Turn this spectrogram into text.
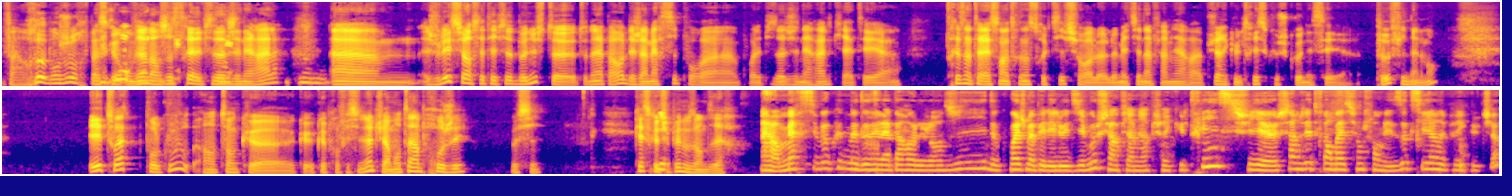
Enfin, rebonjour, parce qu'on vient d'enregistrer l'épisode général. Euh, je voulais, sur cet épisode bonus, te, te donner la parole. Déjà, merci pour, euh, pour l'épisode général qui a été euh, très intéressant et très instructif sur le, le métier d'infirmière puéricultrice que je connaissais peu finalement. Et toi, pour le coup, en tant que, que, que professionnel, tu as monté un projet aussi. Qu'est-ce que Oui. tu peux nous en dire? Alors, merci beaucoup de me donner la parole aujourd'hui. Donc, moi, je m'appelle Elodie Emo, je suis infirmière puéricultrice, je suis euh, chargée de formation, je les auxiliaires de puériculture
